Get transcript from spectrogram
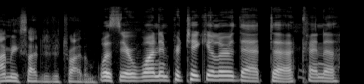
I'm excited to try them. Was there one in particular that uh, kind of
